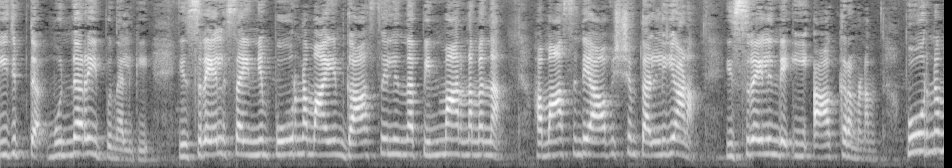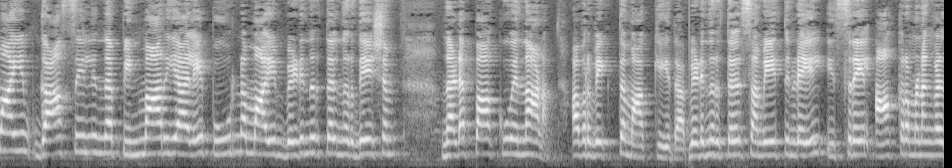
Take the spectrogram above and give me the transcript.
ഈജിപ്ത് മുന്നറിയിപ്പ് നൽകി. ഇസ്രയേൽ സൈന്യം പൂർണമായും ഗാസയിൽ നിന്ന് പിന്മാറണമെന്ന ഹമാസിന്റെ ആവശ്യം തള്ളിയാണ് ഇസ്രയേലിന്റെ ഈ ആക്രമണം. പൂർണമായും ഗാസയിൽ നിന്ന് പിന്മാറിയാലേ പൂർണമായും വെടിനിർത്തൽ നിർദ്ദേശം നടപ്പാക്കൂ എന്നാണ് അവർ വ്യക്തമാക്കിയത്. വെടിനിർത്തൽ സമയത്തിനിടയിൽ ഇസ്രയേൽ ആക്രമണങ്ങൾ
